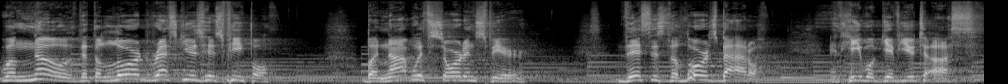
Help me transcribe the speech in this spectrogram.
will know that the Lord rescues his people, but not with sword and spear this is the Lord's battle, and he will give you to us.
